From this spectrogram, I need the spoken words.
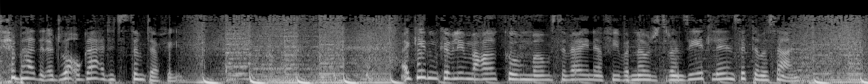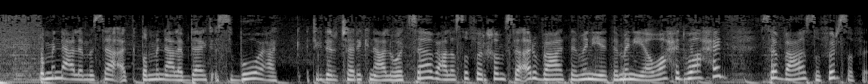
تحب هذه الأجواء وقاعدة تستمتع فيه أكيد مكملين معاكم مستمعينا في برنامج ترانزيت لين ستة مساء. طمنا على مساءك طمنا على بداية أسبوعك. تقدر تشاركنا على الواتساب على صفر خمسة أربعة ثمانية, ثمانية واحد, واحد سبعة صفر صفر.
